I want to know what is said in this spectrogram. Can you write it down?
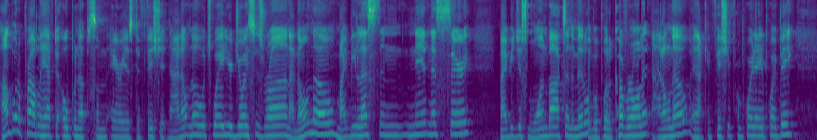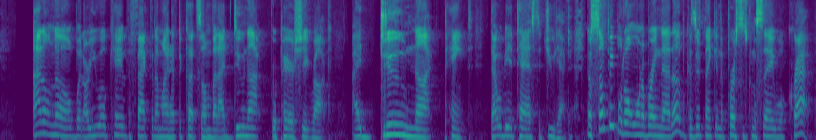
I'm going to probably have to open up some areas to fish it. Now, I don't know which way your joists run. I don't know. Might be less than necessary. Might be just one box in the middle. We'll put a cover on it. I don't know. And I can fish it from point A to point B. I don't know, but are you okay with the fact that I might have to cut some? But I do not repair sheetrock. I do not paint. That would be a task that you'd have to. Now, some people don't want to bring that up because they're thinking the person's going to say, "Well, crap,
